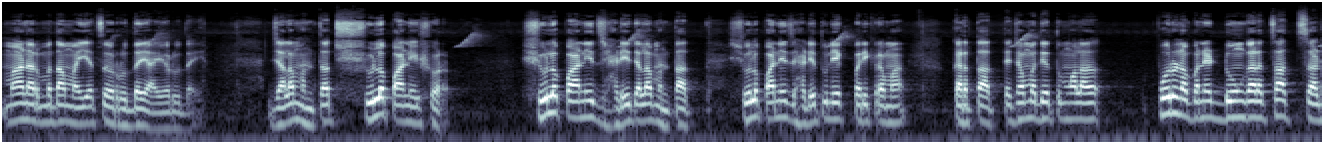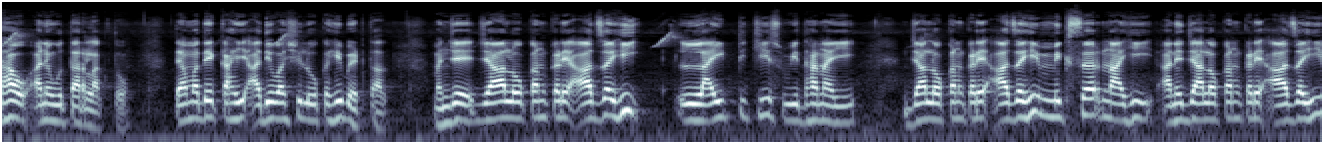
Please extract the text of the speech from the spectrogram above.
मा नर्मदा मैयाचं हृदय आहे हृदय. ज्याला म्हणतात शूलपाणेश्वर. शूलपाणी झाडे त्याला म्हणतात. शूलपाणी झाडेतून एक परिक्रमा करतात. त्याच्यामध्ये तुम्हाला पूर्णपणे डोंगराचा चढाव आणि उतार लागतो. त्यामध्ये काही आदिवासी लोकही भेटतात. म्हणजे ज्या लोकांकडे आजही लाईटची सुविधा नाही ज्या लोकांकडे आजही मिक्सर नाही आणि ज्या लोकांकडे आजही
